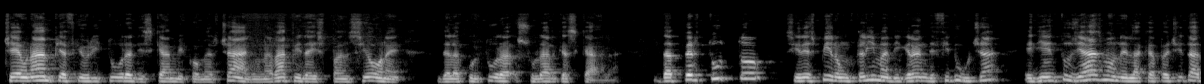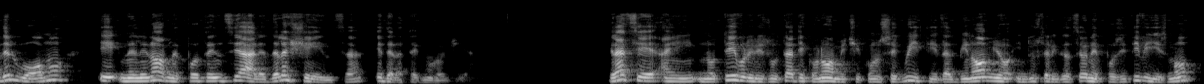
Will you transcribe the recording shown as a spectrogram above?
C'è un'ampia fioritura di scambi commerciali, una rapida espansione della cultura su larga scala. Dappertutto si respira un clima di grande fiducia e di entusiasmo nella capacità dell'uomo e nell'enorme potenziale della scienza e della tecnologia. Grazie ai notevoli risultati economici conseguiti dal binomio industrializzazione e positivismo,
